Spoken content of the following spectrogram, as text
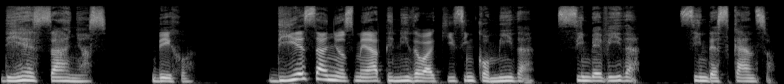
Diez años, dijo. Diez años me ha tenido aquí sin comida, sin bebida, sin descanso.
